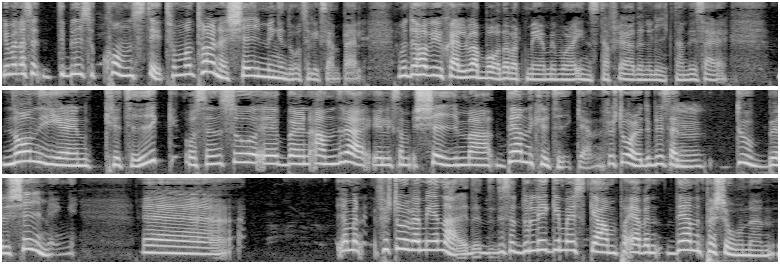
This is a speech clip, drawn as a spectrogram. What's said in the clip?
Ja, men alltså, det blir så konstigt. För om man tar den här shamingen då till exempel. Ja, Men det har vi ju själva båda varit med om i våra instaflöden och liknande. Det är så här, någon ger en kritik och sen så eh, börjar den andra eh, liksom shamea den kritiken. Förstår du? Det blir så här dubbelshaming. Eh, ja, men, förstår du vad jag menar? Det, det, då lägger man ju skam på även den personen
